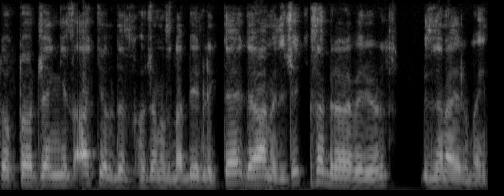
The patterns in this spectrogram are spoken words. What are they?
Doktor Cengiz Akyıldız hocamızla birlikte devam edecek. Kısa bir ara veriyoruz. Bizden ayrılmayın.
